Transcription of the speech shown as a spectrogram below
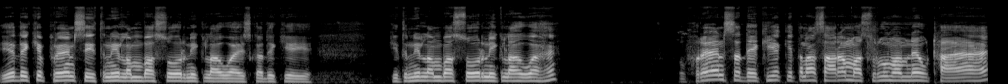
ये देखिए फ्रेंड्स, इतनी लंबा शोर निकला हुआ है इसका। देखिए ये, कितनी लंबा शोर निकला हुआ है। तो फ्रेंड्स देखिए कितना सारा मशरूम हमने उठाया है।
